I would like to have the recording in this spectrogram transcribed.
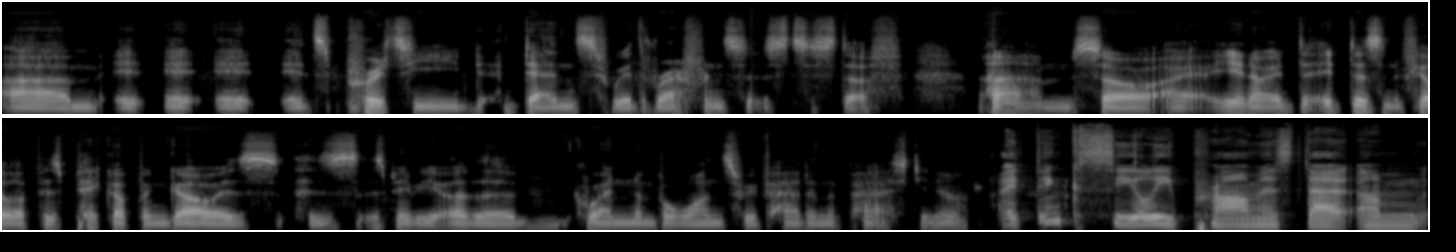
Um, it, it, it it's pretty dense with references to stuff. Um, so I, you know, it, it doesn't feel up as pick up and go as, as as maybe other Gwen number ones we've had in the past. You know, I think Seeley promised that um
